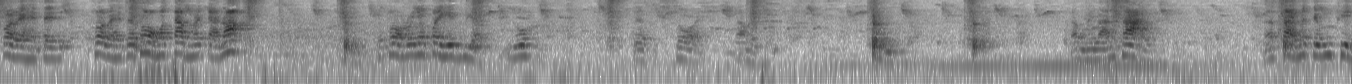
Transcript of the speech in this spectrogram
ซอยไปให้แต่ซอยไปให้แต่ท้องมาตั้มนะจ้าเนาะแต่ท้องเรายังไปเห็ดเบียดอยู่ ซอยตั้มตั้มให้ร้านชายร้านชายไม่เต็มที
